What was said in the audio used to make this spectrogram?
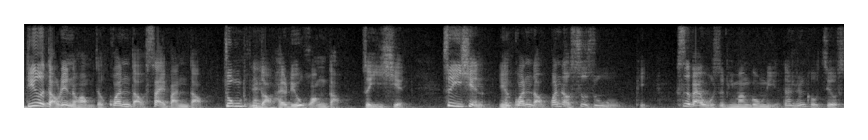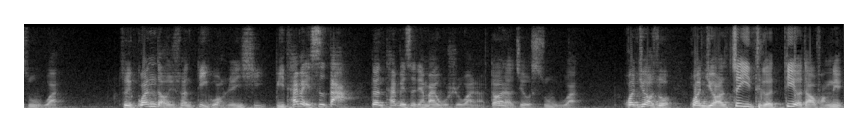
第二岛链的话，我们叫关岛、塞班岛、中途岛还有硫磺岛这一线，这一线你看关岛，关岛四十五平四百五十平方公里，但人口只有十五万，所以关岛也算地广人稀，比台北市大，但台北市两百五十万了，关岛只有十五万。换句话说，换句话说，这一个第二道防链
